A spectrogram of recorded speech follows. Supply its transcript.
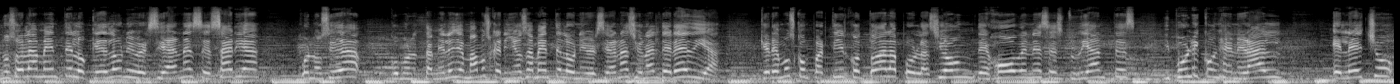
no solamente lo que es la universidad necesaria, conocida como también le llamamos cariñosamente la Universidad Nacional de Heredia, queremos compartir con toda la población de jóvenes, estudiantes y público en general el hecho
